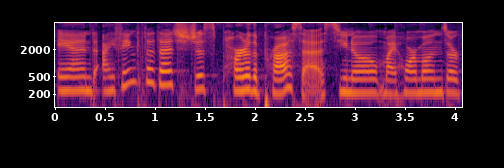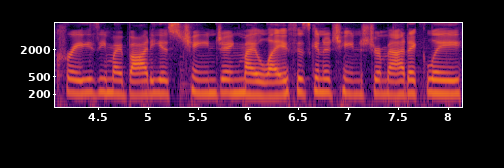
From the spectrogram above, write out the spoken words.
And I think that that's just part of the process. You know, my hormones are crazy, my body is changing, my life is going to change dramatically.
